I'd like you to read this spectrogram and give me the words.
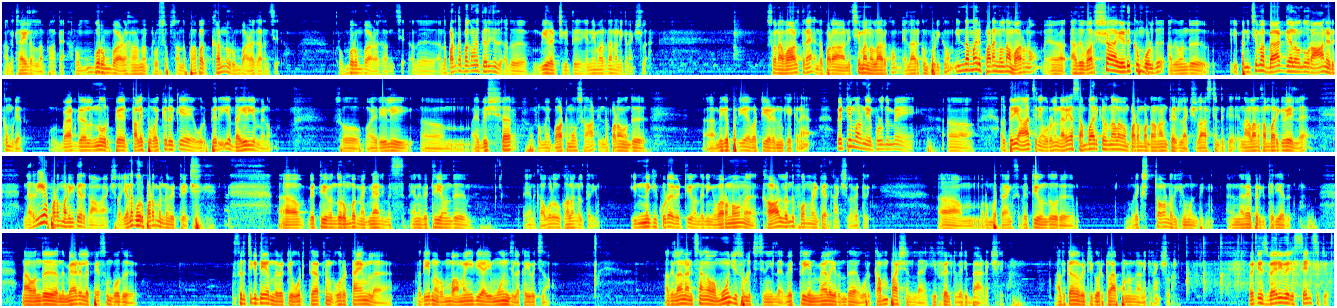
அந்த ட்ரைலர்லாம் பார்த்தேன். ரொம்ப ரொம்ப அழகான க்ளோஸ்அப்ஸ் அந்த பாப்பா கண் ரொம்ப அழகாக இருந்துச்சு. ரொம்ப ரொம்ப அழகாக இருந்துச்சு. அது அந்த படத்தை பார்க்கும்போது தெரிஞ்சுது. அது வீர் அடிச்சுக்கிட்டு என்னை மாதிரி தான் நினைக்கிறேன் ஆக்சுவலாக ஸோ நான் வாழ்த்துறேன். இந்த படம் நிச்சயமாக நல்லாயிருக்கும். எல்லாருக்கும் பிடிக்கும். இந்த மாதிரி படங்கள் தான் வரணும். அது வருஷா எடுக்கும் பொழுது அது வந்து இப்போ நிச்சயமாக பேட் கேர்ளை வந்து ஒரு ஆண் எடுக்க முடியாது. ஒரு பேட் கேர்ள்னு ஒரு பே தலைப்பு வைக்கிறதுக்கே ஒரு பெரிய தைரியம் வேணும். So I really I wish her from my bottommost heart இந்த படம் வந்து மிகப்பெரிய வட்டி அடைன்னு கேட்குறேன் வெற்றிமாறன் எப்பொழுதுமே அது பெரிய ஆச்சரியம். ஒரு நிறையா சம்பாதிக்கிறதுனால அவன் படம் பண்ணுறானான்னு தெரியல ஆக்சுவலாக அசிஸ்டண்ட்டுக்கு நான் சம்பாதிக்கவே இல்லை. நிறைய படம் பண்ணிக்கிட்டே இருக்கான் அவன் ஆக்சுவலாக எனக்கு ஒரு படம் பண்ண வெற்றி ஆக்சுவலி வெற்றி வந்து ரொம்ப மெக்னானிமஸ் எனக்கு வெற்றியை வந்து எனக்கு அவ்வளோ காலங்கள் தெரியும். இன்றைக்கி கூட வெற்றி வந்து நீங்கள் வரணும்னு கால்லேருந்து ஃபோன் பண்ணிகிட்டே இருக்கான் ஆக்சுவலாக வெற்றி. ரொம்ப தேங்க்ஸ் வெற்றி வந்து ஒரு ஒரு எக்ஸ்ட்ரானரி ஹியூமன் பீங் நிறைய பேருக்கு தெரியாது. நான் வந்து அந்த மேடையில் பேசும்போது சிரிச்சுக்கிட்டே இருந்த வெற்றி. ஒரு தேட்டர் ஒரு டைமில் திடீர்னு ரொம்ப அமைதியாகி மூஞ்சில் கை வச்சு தான் அதெல்லாம் நினச்சாங்க அவன் மூஞ்சி சொல்லிச்சிச்சு இல்லை வெற்றி என் மேலே இருந்த ஒரு கம்பேஷனில் he felt very bad actually அதுக்காக வெற்றிக்கு ஒரு கிளாப் பண்ணணும்னு நினைக்கிறேன் ஆக்சுவலாக Vetri is very very sensitive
